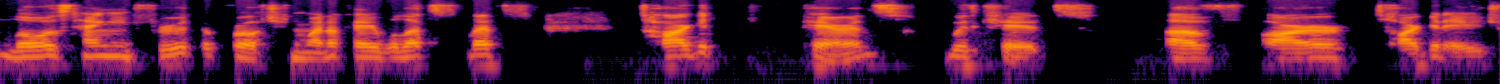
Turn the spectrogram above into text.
lowest hanging fruit approach and went, okay, well let's let's target parents with kids of our target age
